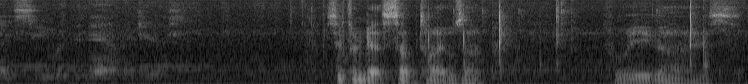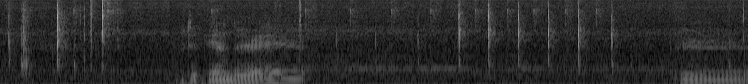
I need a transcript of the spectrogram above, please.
Let's see what the damage is. See if I can get subtitles up for you guys. Would it be under here? Uh,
